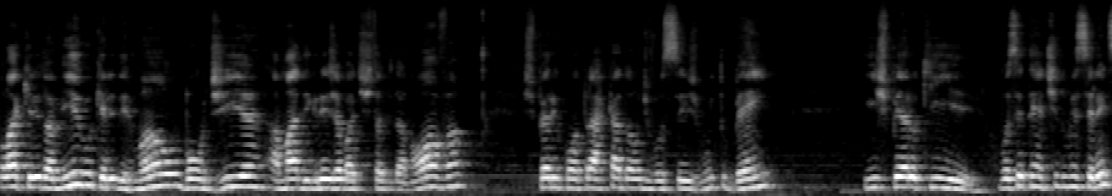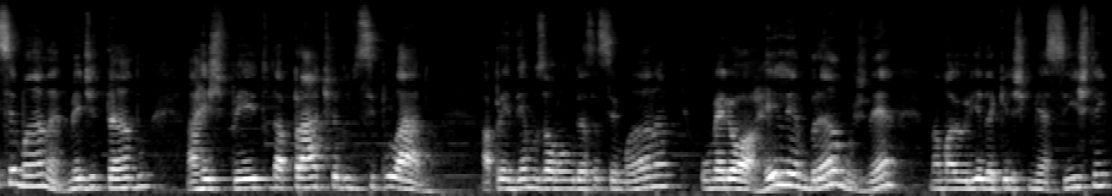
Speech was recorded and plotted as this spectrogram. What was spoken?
Olá, querido amigo, querido irmão, bom dia, amada Igreja Batista Vida Nova. Espero encontrar cada um de vocês muito bem e espero que você tenha tido uma excelente semana meditando a respeito da prática do discipulado. Aprendemos ao longo dessa semana, ou melhor, relembramos, né, na maioria daqueles que me assistem,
